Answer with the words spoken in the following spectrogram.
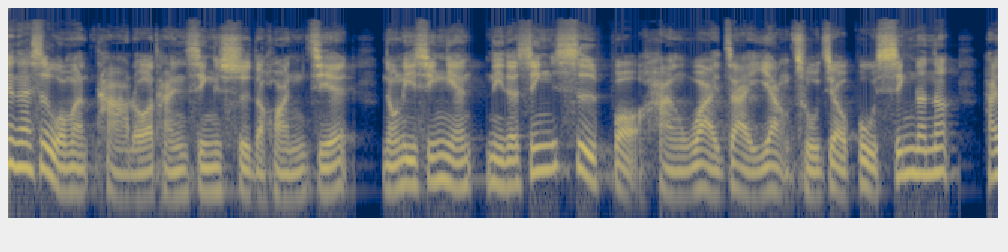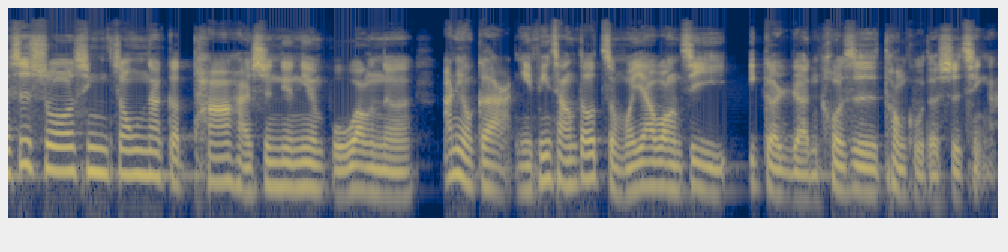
现在是我们塔罗谈心事的环节。农历新年，你的心是否和外在一样除旧布新了呢？还是说心中那个他还是念念不忘呢？阿牛哥啊，你平常都怎么样忘记一个人或是痛苦的事情啊？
